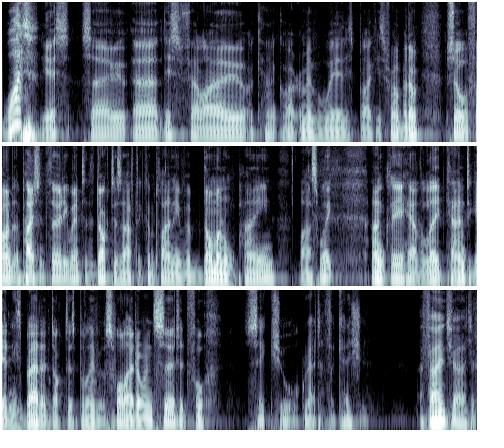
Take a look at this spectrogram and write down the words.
What? Yes. So uh, this fellow, I can't quite remember where this bloke is from, but I'm sure we'll find it. The patient 30 went to the doctors after complaining of abdominal pain last week. Unclear how the lead came to get in his bladder. Doctors believe it was swallowed or inserted for sexual gratification. A phone charger.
